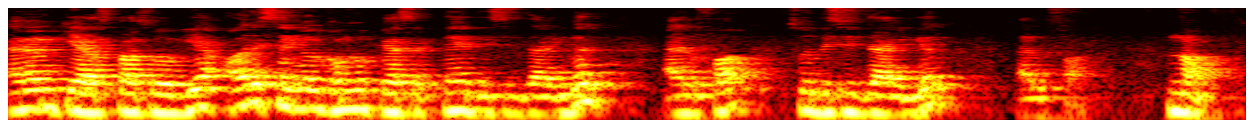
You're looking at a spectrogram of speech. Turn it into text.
mm के आसपास हो गया। और इस एंगल को हम लोग कह सकते हैं this is the angle alpha so this is the angle alpha now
